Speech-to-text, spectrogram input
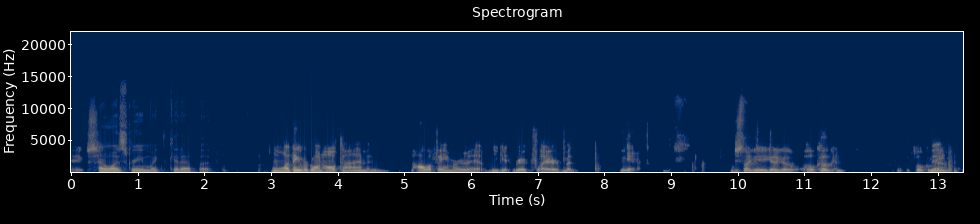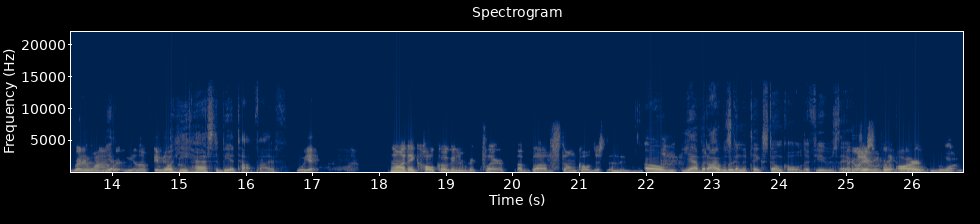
Thanks. I don't want to scream, wake the kid up, but well i think if we're going all time and hall of famer yeah, you get Ric flair but Yeah. Just like you got to go Hulk Hogan, Hulkamania, running wild, Yeah. red and yellow. Give me well, he has to be a top five. Well, yeah. No, I think Hulk Hogan and Ric Flair above Stone Cold just in the Oh, yeah, but I was But- gonna take Stone Cold if he was there. Well, just for our- one.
